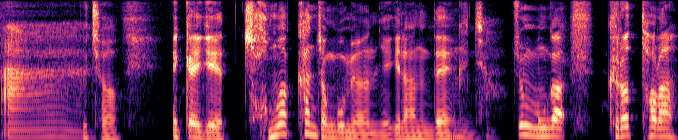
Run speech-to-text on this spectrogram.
아, 그렇죠. 그러니까 이게 정확한 정보면 얘기를 하는데 음. 그렇죠. 좀 뭔가 그렇더라, 안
